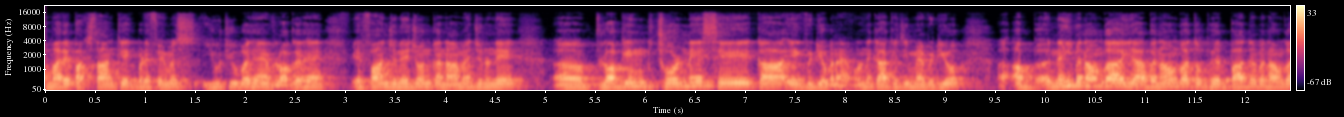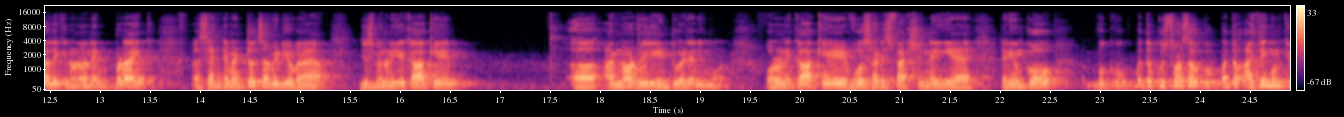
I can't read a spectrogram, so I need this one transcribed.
ہمارے پاکستان کے ایک بڑے فیمس یوٹیوبر ہیں ولاگر ہیں، عرفان جنیجو، ان کا نام ہے، جنہوں نے ولاگنگ چھوڑنے سے کا ایک ویڈیو بنایا۔ انہوں نے کہا کہ جی میں ویڈیو اب نہیں بناؤں گا یا بناؤں گا تو پھر بعد میں بناؤں گا۔ لیکن انہوں نے بڑا ایک سینٹیمنٹل سا ویڈیو بنایا، جس میں انہوں نے یہ کہا کہ I am not really into it anymore اور انہوں نے کہا کہ وہ سیٹسفیکشن نہیں ہے یعنی ان کو مطلب کچھ تھوڑا سا مطلب آئی تھنک ان کی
